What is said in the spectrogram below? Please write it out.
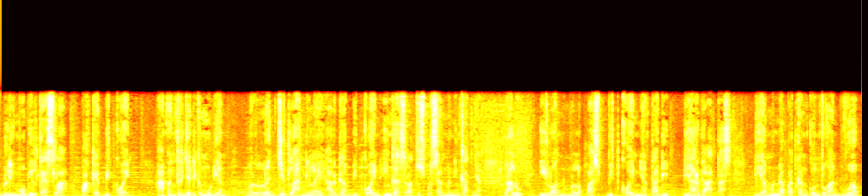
beli mobil Tesla pakai Bitcoin. Apa yang terjadi kemudian? Melejitlah nilai harga Bitcoin hingga 100% meningkatnya. Lalu Elon melepas Bitcoinnya tadi di harga atas. Dia mendapatkan keuntungan 20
